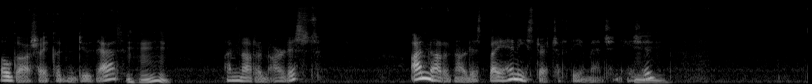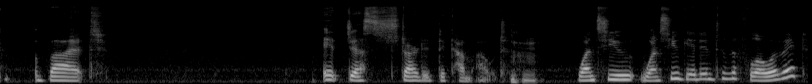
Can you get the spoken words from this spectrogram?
oh gosh, I couldn't do that. Mhm. I'm not an artist. I'm not an artist by any stretch of the imagination. But it just started to come out. Mhm. Once you once you get into the flow of it,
